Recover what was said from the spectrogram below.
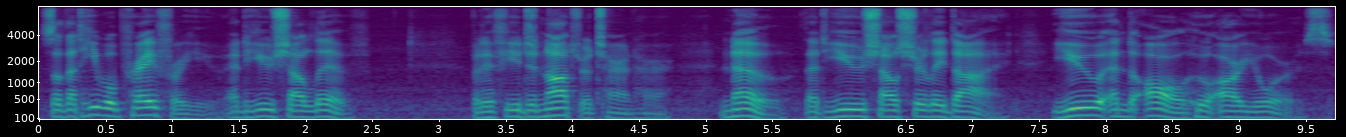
so that he will pray for you, and you shall live. But if you do not return her, know that you shall surely die, you and all who are yours.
